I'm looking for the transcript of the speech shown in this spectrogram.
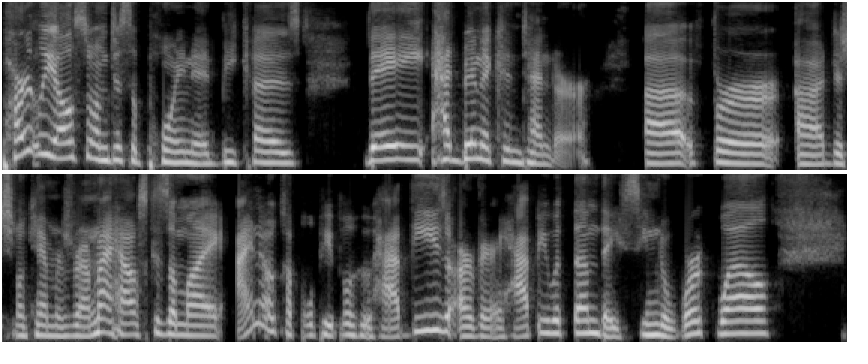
partly also i'm disappointed because they had been a contender uh, for uh, additional cameras around my house because I'm like, I know a couple of people who have these, are very happy with them. They seem to work well.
